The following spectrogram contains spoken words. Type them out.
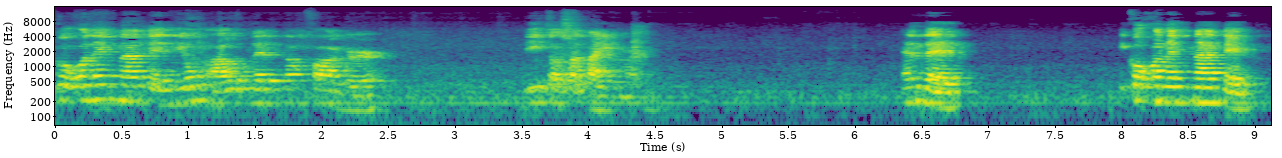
i-connect natin yung outlet ng fogger dito sa timer. And then, i-connect natin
